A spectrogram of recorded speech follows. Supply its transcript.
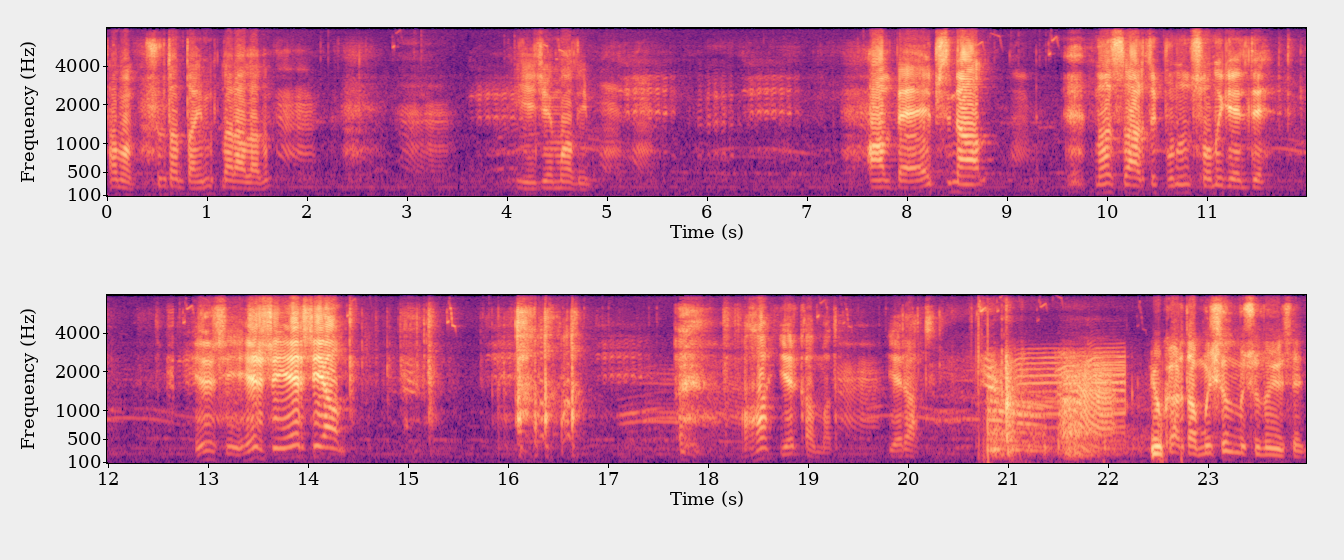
Tamam, şuradan diamondları alalım. Yiyeceğimi alayım. Al be, hepsini al. Nasıl artık bunun sonu geldi. Her şeyi, her şeyi, her şeyi al. Aha, yer kalmadı. Yere at. Yukarıda mışıl mışıl uyu sen.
